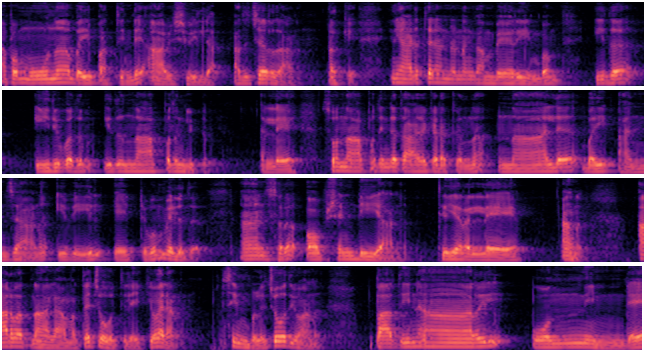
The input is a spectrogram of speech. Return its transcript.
അപ്പം മൂന്ന് ബൈ പത്തിന്റെ ആവശ്യമില്ല. അത് ചെറുതാണ്. ഓക്കെ ഇനി അടുത്ത രണ്ടെണ്ണം കമ്പയർ ചെയ്യുമ്പം ഇത് ഇരുപതും ഇത് നാൽപ്പതും കിട്ടും. അല്ലേ? സോ നാൽപ്പതിന്റെ താഴെ കിടക്കുന്ന നാല് ബൈ അഞ്ചാണ് ഇവയിൽ ഏറ്റവും വലുത്. ആൻസർ ഓപ്ഷൻ ഡി ആണ്. ക്ലിയർ അല്ലേ? ആണ്. അറുപത്തിനാലാമത്തെ ചോദ്യത്തിലേക്ക് വരാം. സിമ്പിൾ ചോദ്യമാണ്. പതിനാറിൽ ഒന്നിന്റെ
